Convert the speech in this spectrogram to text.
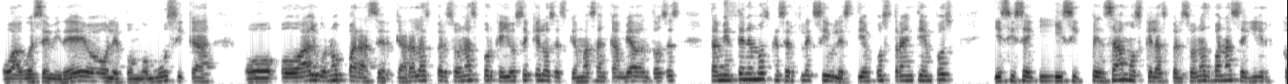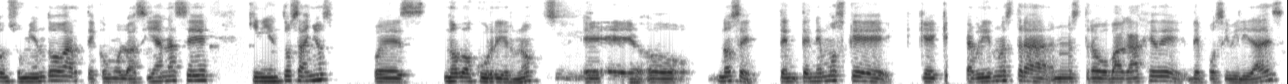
o hago ese video, o le pongo música, o, algo, ¿no? Para acercar a las personas, porque yo sé que los esquemas han cambiado. Entonces, también tenemos que ser flexibles. Tiempos traen tiempos y si, se, y si pensamos que las personas van a seguir consumiendo arte como lo hacían hace 500 años, pues no va a ocurrir, ¿no? Eh, o no sé, tenemos que, abrir nuestra, nuestro bagaje de, de posibilidades,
